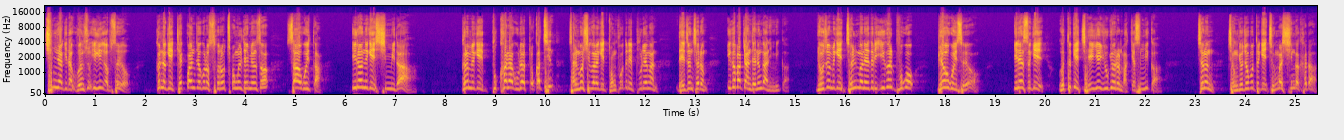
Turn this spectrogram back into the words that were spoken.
침략이다 원수 이게 없어요. 그런데 객관적으로 서로 총을 대면서 싸우고 있다. 이런 게 십니다. 그러면 이게 북한하고 우리가 똑같은 잘못이거나 동포들의 불행한 내전처럼 이거밖에 안 되는 거 아닙니까? 요즘 이게 젊은 애들이 이걸 보고 배우고 있어요. 이래서 이게 어떻게 제2의 유교를 막겠습니까? 저는 정교조부터 이게 정말 심각하다.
